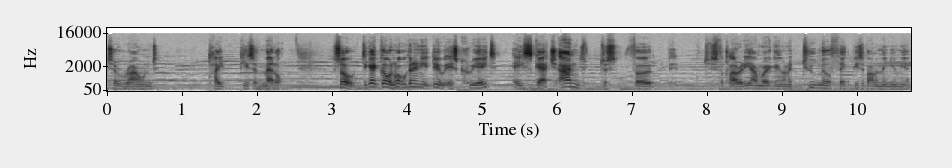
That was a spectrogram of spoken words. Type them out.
to round type piece of metal. So to get going, what we're going to need to do is create a sketch, and just for just for clarity, I'm working on a 2 mil thick piece of aluminium here.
